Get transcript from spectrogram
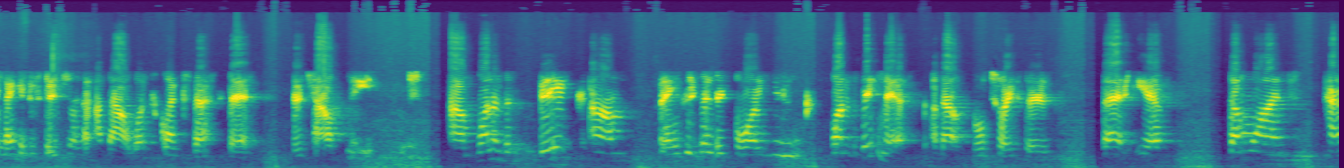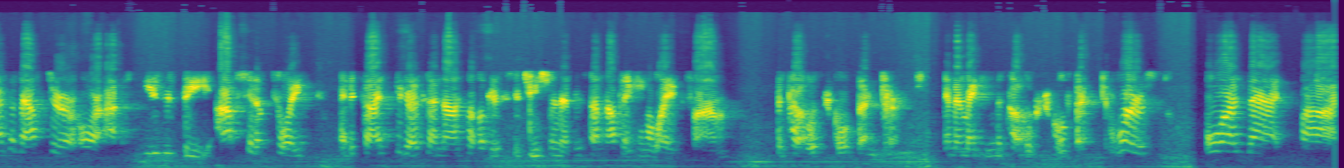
to make a decision about what's going to best fit their child's needs. Um, one of the big um, things, even before you, one of the big myths about school choices that if someone has a voucher or uses the option of choice and decides to go to a non-public institution, that they're somehow taking away from the public school sector they're making the public school sector worse, or that by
